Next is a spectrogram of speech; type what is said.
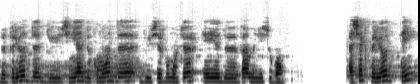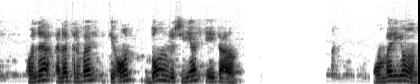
La période du signal de commande du servomoteur est de 20 millisecondes. À chaque période T, on a un intervalle T1 dont le signal est à 1. En variant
